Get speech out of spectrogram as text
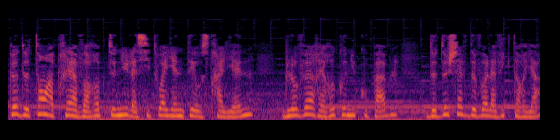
Peu de temps après avoir obtenu la citoyenneté australienne, Glover est reconnu coupable de deux chefs de vol à Victoria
